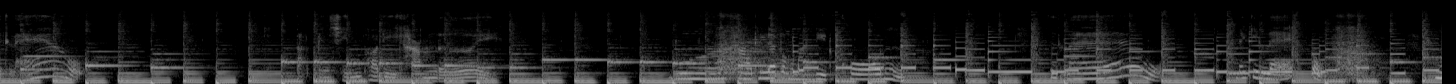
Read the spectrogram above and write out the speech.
ร็จแล้ว ตัดเป็นชิ้นพอดีคำเลย ดูเนื้อมะพร้าวที่เล็บออกมาดีทุกคนเสร็จแล้ว ได้กินแล้วอื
